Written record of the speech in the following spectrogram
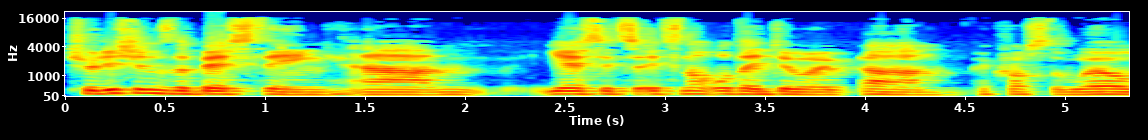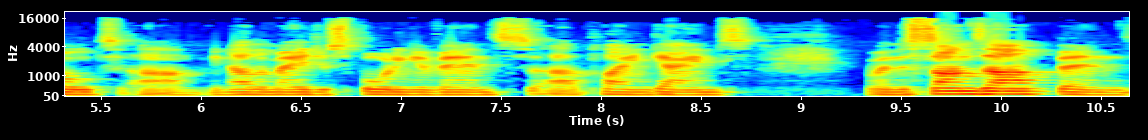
tradition's the best thing. Um, yes, it's it's not what they do um, across the world um, in other major sporting events, uh, playing games when the sun's up and,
